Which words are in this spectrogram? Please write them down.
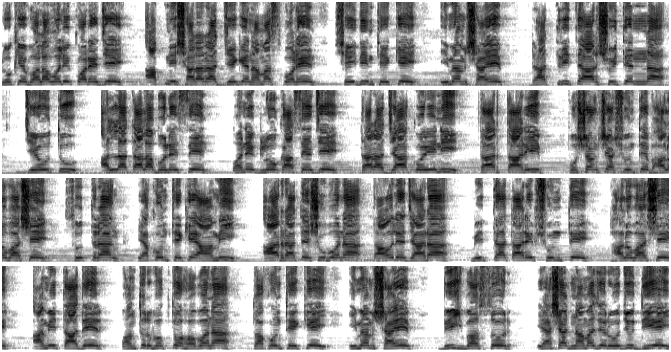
লোকে বলা বলি করে যে আপনি সারা রাত জেগে নামাজ পড়েন, সেই দিন থেকে ইমাম সাহেব রাত্রিতে আর শুইতেন না। যেহেতু আল্লাহ তালা বলেছেন, অনেক লোক আছে যে তারা যা করেনি তার তারিফ প্রশংসা শুনতে ভালোবাসে, সুতরাং এখন থেকে আমি আর রাতে শুভ না। তাহলে যারা মিথ্যা তারিফ শুনতে ভালোবাসে, আমি তাদের অন্তর্ভুক্ত হব না। তখন থেকেই ইমাম সাহেব বিশ বছর ইয়াসার নামাজের রজু দিয়েই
